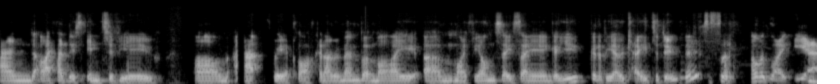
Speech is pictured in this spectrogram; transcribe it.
and I had this interview um, at three o'clock, and I remember my um, my fiance saying, "Are you going to be okay to do this?" I was like, "Yeah,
